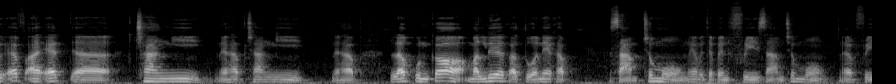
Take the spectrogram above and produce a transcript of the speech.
WFIS เอ่อชางงีนะครับชางงี นะครับ แล้วคุณก็มาเลือกเอาตัวเนี่ยครับ3ชั่วโมงเนี่ยมันจะเป็นฟรี3ชั่วโมงนะครับฟรี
